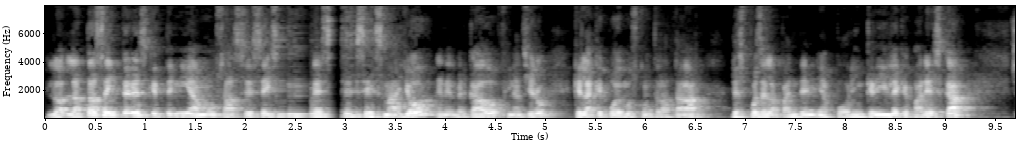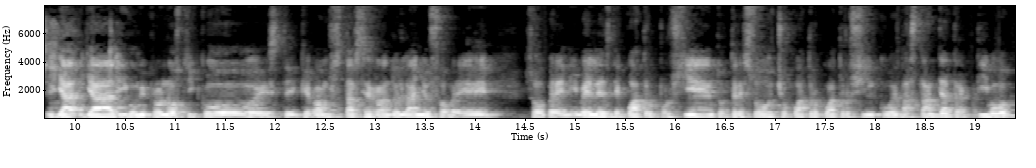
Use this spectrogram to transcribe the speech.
la, tasa de interés que teníamos hace seis meses es mayor en el mercado financiero que la que podemos contratar después de la pandemia, por increíble que parezca. Ya, ya digo mi pronóstico, este, que vamos a estar cerrando el año sobre sobre niveles de 4%, 3,8, 4,45 es bastante atractivo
